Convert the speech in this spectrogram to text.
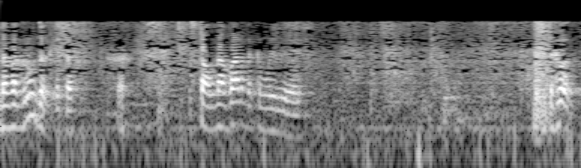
Новогрудок это стал Навардоком у. Так вот,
